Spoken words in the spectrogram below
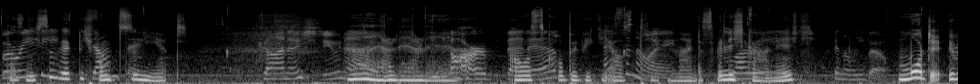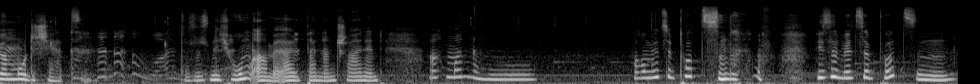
das nicht so wirklich funktioniert. Aus Gruppe Wiki austreten. Nein, das will ich gar nicht. Mode, über Mode scherzen. Das ist nicht rumalbern anscheinend. Ach Mann, oh. Warum willst du putzen? Wieso willst du putzen?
